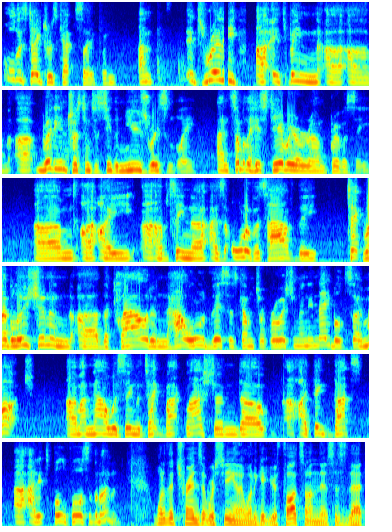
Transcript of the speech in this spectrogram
all this data is kept safe. And, and it's really, uh, it's been uh, um, really interesting to see the news recently and some of the hysteria around privacy. Um, I, I, have seen, uh, as all of us have, the tech revolution and uh, the cloud and how all of this has come to fruition and enabled so much. Um, and now we're seeing the tech backlash, and uh, I think that's uh, at its full force at the moment. One of the trends that we're seeing, and I want to get your thoughts on this, is that,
